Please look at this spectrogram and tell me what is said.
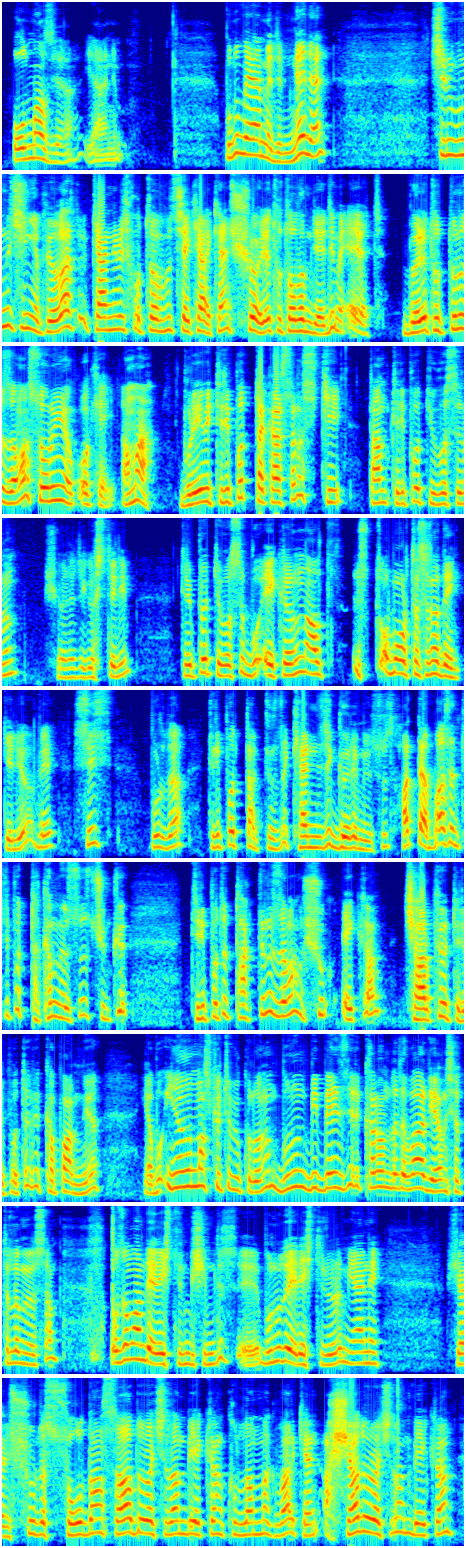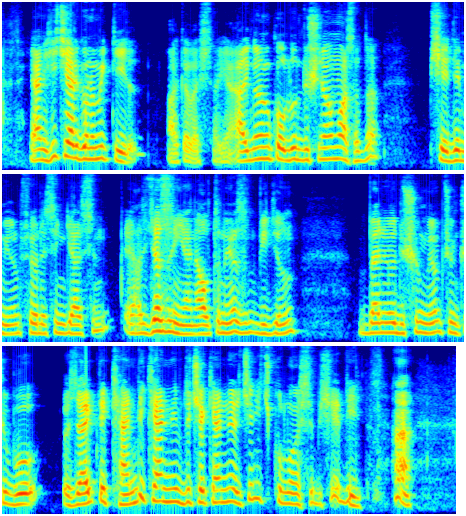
olmaz ya. Yani bunu beğenmedim. Neden? Şimdi bunun için yapıyorlar. Kendimiz fotoğrafımızı çekerken şöyle tutalım diye değil mi? Evet. Böyle tuttuğunuz zaman sorun yok. Okey. Ama buraya bir tripod takarsanız ki tam tripod yuvasının şöyle de göstereyim. Tripod yuvası bu ekranın alt üst tam ortasına denk geliyor ve siz burada tripod taktığınızda kendinizi göremiyorsunuz. Hatta bazen tripod takamıyorsunuz çünkü tripodu taktığınız zaman şu ekran çarpıyor tripoda ve kapanmıyor. Ya bu inanılmaz kötü bir kullanım. Bunun bir benzeri Canon'da da vardı yanlış hatırlamıyorsam. O zaman da eleştirmişimdir. E, bunu da eleştiriyorum. Yani yani şurada soldan sağa doğru açılan bir ekran kullanmak varken aşağı doğru açılan bir ekran yani hiç ergonomik değil arkadaşlar. Yani ergonomik olduğunu düşünen varsa da bir şey demiyorum. Söylesin gelsin. E, yazın yani altına yazın videonun. Ben öyle düşünmüyorum. Çünkü bu özellikle kendi kendine video çekenler için hiç kullanışlı bir şey değil. Ha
